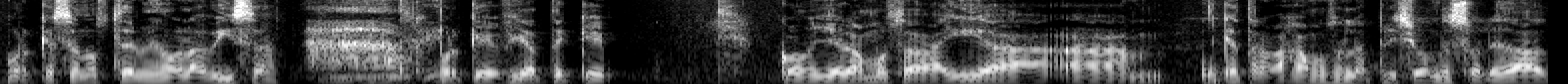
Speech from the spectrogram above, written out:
porque se nos terminó la visa. Ah, ok. Porque fíjate que cuando llegamos ahí a, a- que trabajamos en la prisión de Soledad,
